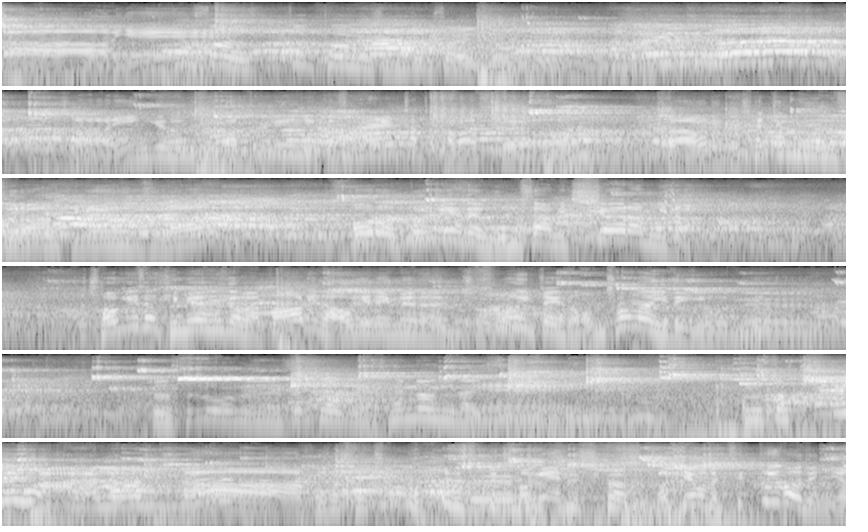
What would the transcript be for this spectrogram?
자, 예. 스토퍼하고 점점 쌓이죠. 자, 인규 선수가 뚫리니까 살짝 잡았어요. 자, 그리고 최준우 선수랑 김현 선수랑 서로 골대에서의 몸싸움이 치열합니다. 저기서 김현 선수가 막 파울이 나오게 되면 슬로우 입장에서 엄청난 이득이거든요. 네. 저 슬로우는 센터에 지금 3명이나 예. 있습니다. 그리고 또 쭉! 아, 날라갔는데. 자, 그래서 최준우 선수 저게 어떻게 보면 특기거든요.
